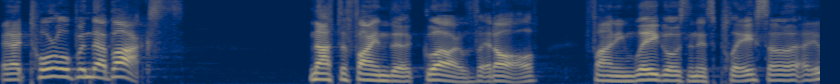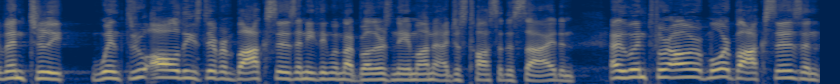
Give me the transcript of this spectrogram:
and I tore open that box. Not to find the glove at all, finding Legos in its place. So I eventually went through all these different boxes, anything with my brother's name on it, I just tossed it aside. And I went through more boxes, and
